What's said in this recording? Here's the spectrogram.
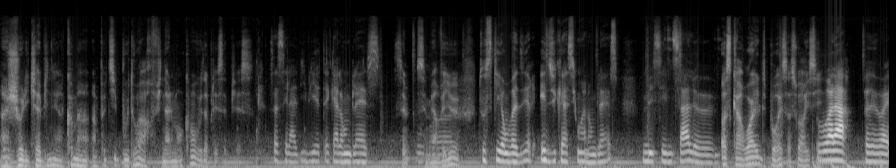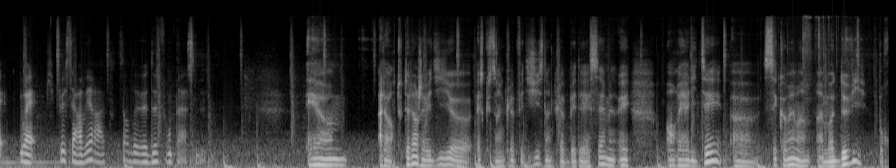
un, joli cabinet, un- comme un, un petit boudoir finalement. Comment vous appelez cette pièce? Ça c'est la bibliothèque à l'anglaise. C'est Pour, merveilleux. Tout ce qui est on va dire éducation à l'anglaise, mais c'est une salle. euh, Oscar Wilde pourrait s'asseoir ici. Voilà, euh, ouais, ouais, qui peut servir à toutes sortes de, de fantasmes. Et euh, alors, tout à l'heure, j'avais dit, euh, est-ce que c'est un club fétichiste, un club BDSM Et en réalité, euh, c'est quand même un, un mode de vie pour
